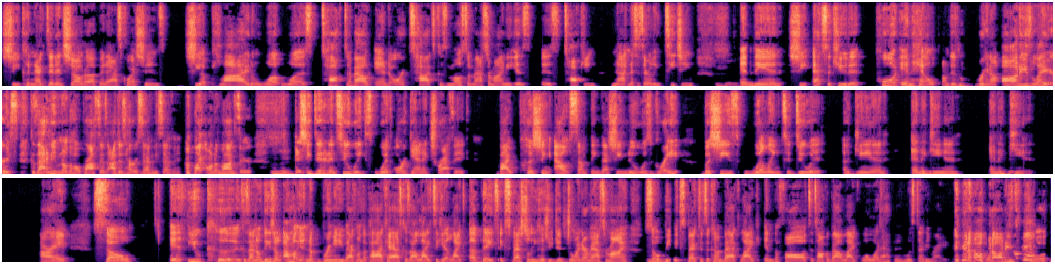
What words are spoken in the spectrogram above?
She connected and showed up and asked questions. She applied what was talked about and or taught because most of masterminding is is talking not necessarily teaching. Mm-hmm. And then she executed, pulled in help. I'm just bringing out all these layers because I didn't even know the whole process. I just heard mm-hmm. 77, like on a mm-hmm. Mm-hmm. And she did it in two weeks with organic traffic by pushing out something that she knew was great, but she's willing to do it again and mm-hmm. again and mm-hmm. again. All right. So if you could, because I know these are, I'm gonna end up bringing you back on the podcast because I like to get like updates, especially because mm-hmm. you just joined our mastermind. So mm-hmm. be expected to come back like in the fall to talk about like, well, what happened with Study Right, you know, with all these people.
